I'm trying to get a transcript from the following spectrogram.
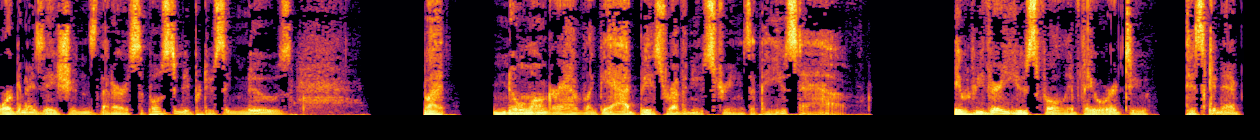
organizations that are supposed to be producing news, but no longer have like the ad-based revenue streams that they used to have. It would be very useful if they were to disconnect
